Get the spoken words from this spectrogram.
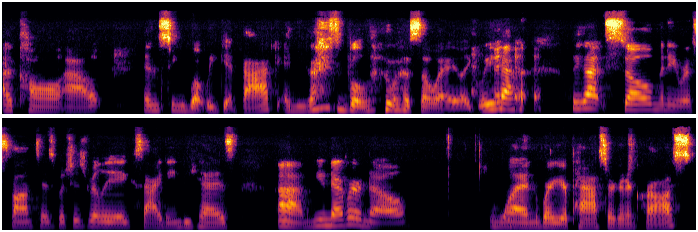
a call out and see what we get back. And you guys blew us away. Like we have, we got so many responses, which is really exciting because um, you never know one where your paths are going to cross,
